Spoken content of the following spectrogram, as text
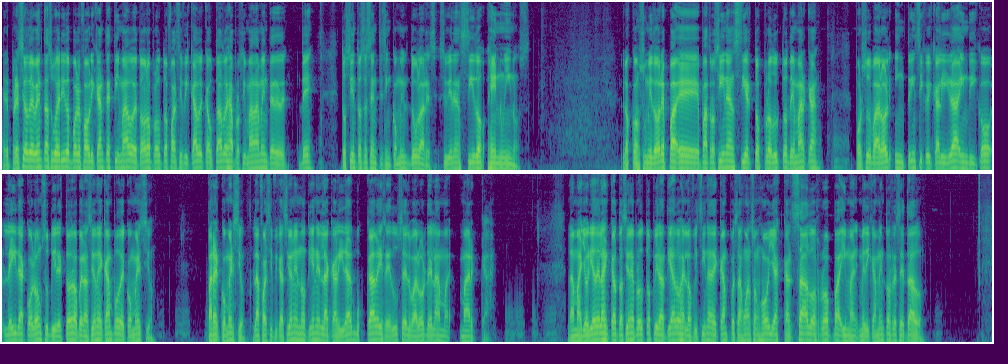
El precio de venta sugerido por el fabricante estimado de todos los productos falsificados y cautados es aproximadamente de, 265 mil dólares si hubieran sido genuinos. Los consumidores eh, patrocinan ciertos productos de marca por su valor intrínseco y calidad, indicó Leida Colón, subdirectora de operaciones de campo de comercio. Para el comercio, las falsificaciones no tienen la calidad buscada y reduce el valor de la marca. La mayoría de las incautaciones de productos pirateados en la oficina de campo de San Juan son joyas, calzados, ropa y medicamentos recetados.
